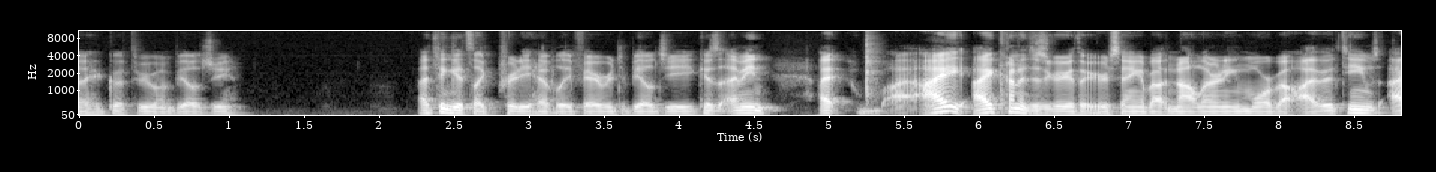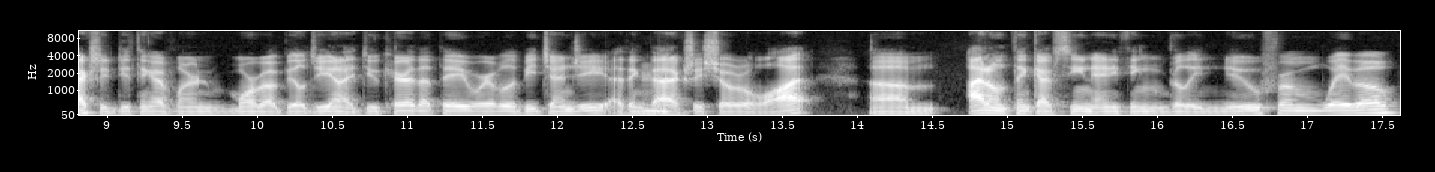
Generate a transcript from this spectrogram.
I go three one BLG. I think it's like pretty heavily favored to BLG because I mean I I I kind of disagree with what you were saying about not learning more about either teams. I actually do think I've learned more about BLG and I do care that they were able to beat Gen G. I think that Mhm. actually showed a lot. Um, I don't think I've seen anything really new from Weibo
